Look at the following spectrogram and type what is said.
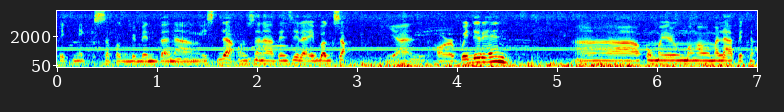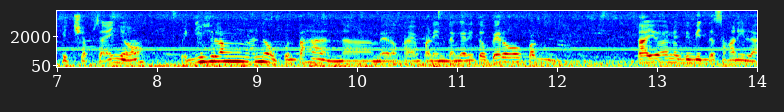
techniques sa pagbebenta ng isda kung saan natin sila ibagsak. Yan. Or pwede rin. Ah, kung mayroong mga malapit na pit shop sa inyo pwede nyo silang ano, puntahan na meron kayong panindang ganito. Pero pag tayo ang nagbibinta sa kanila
